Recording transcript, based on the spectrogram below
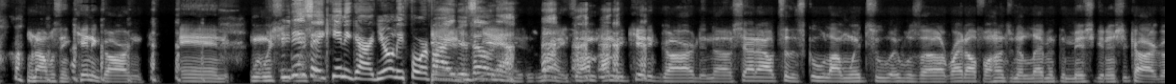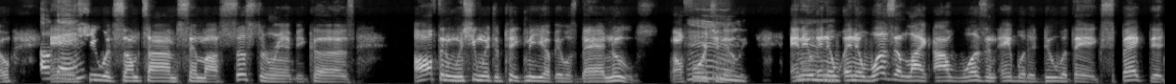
when I was in kindergarten. And when, when she you did say she, kindergarten, you're only four or five yeah, years old yeah, now. right. So I'm, I'm in kindergarten. Uh, shout out to the school I went to. It was uh, right off 111th in Michigan in Chicago. Okay. And she would sometimes send my sister in because often when she went to pick me up, it was bad news, unfortunately. Mm. And, mm. it, and, it, and it wasn't like I wasn't able to do what they expected.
